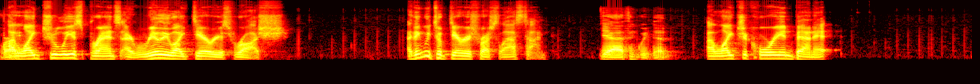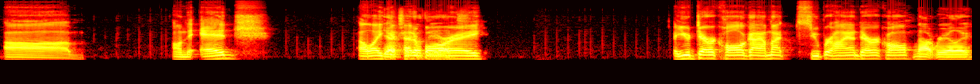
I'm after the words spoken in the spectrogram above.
Right. I like Julius Brents. I really like Darius Rush. I think we took Darius Rush last time. Yeah, I think we did. I like Jakorian Bennett. Um, on the edge, I like yeah, Adebawore. Are you a Derick Hall guy? I'm not super high on Derick Hall. Not really.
